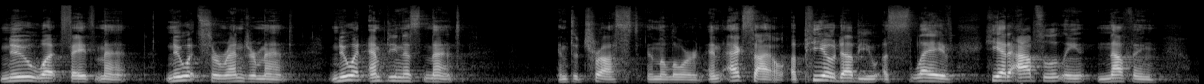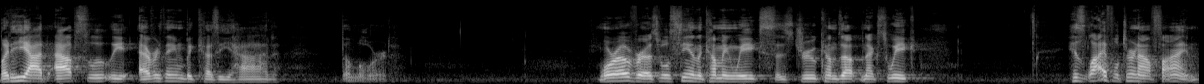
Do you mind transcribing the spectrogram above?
knew what faith meant, knew what surrender meant, knew what emptiness meant, and to trust in the Lord. An exile, a POW, a slave, he had absolutely nothing, but he had absolutely everything because he had the Lord. Moreover, as we'll see in the coming weeks, as Drew comes up next week, his life will turn out fine.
